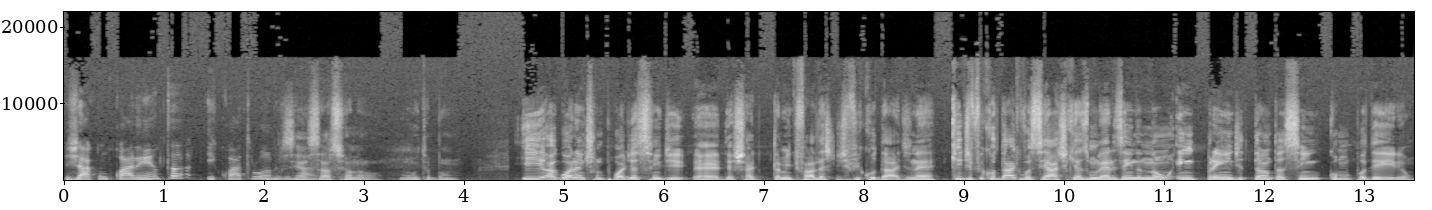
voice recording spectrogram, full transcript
já com 44 anos de idade. Sensacional, muito bom. E agora a gente não pode assim de, é, deixar também de falar das dificuldades, né? Que dificuldade você acha que as mulheres ainda não empreendem tanto assim como poderiam?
